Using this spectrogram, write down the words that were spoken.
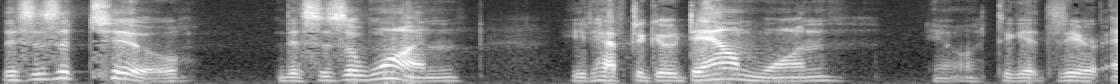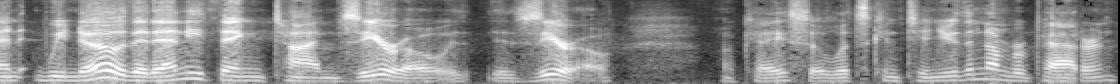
This is a 2, this is a 1. You'd have to go down 1 you know, to get 0. And we know that anything times 0 is 0. Okay, so let's continue the number pattern.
